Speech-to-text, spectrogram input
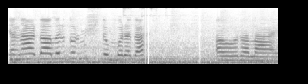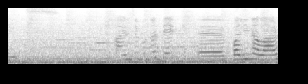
Yanardağları durmuştum burada. Aurora Light. Ayrıca burada dev e, balinalar,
